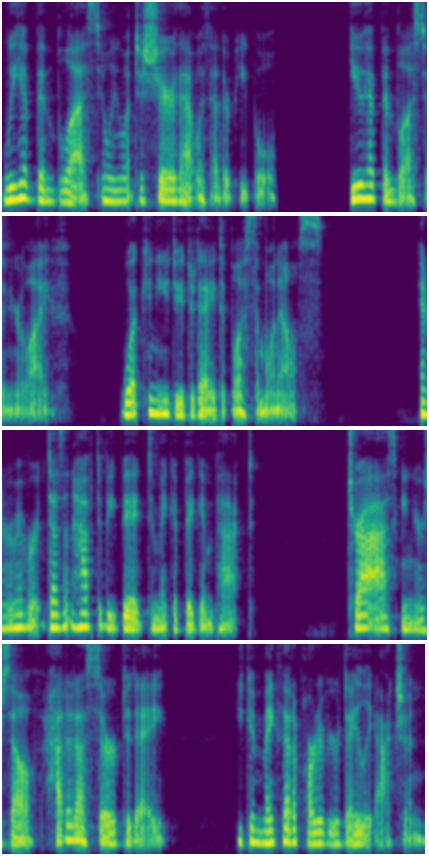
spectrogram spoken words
We have been blessed and we want to share that with other people. You have been blessed in your life. What can you do today to bless someone else? And remember, it doesn't have to be big to make a big impact. Try asking yourself, how did I serve today? You can make that a part of your daily action.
